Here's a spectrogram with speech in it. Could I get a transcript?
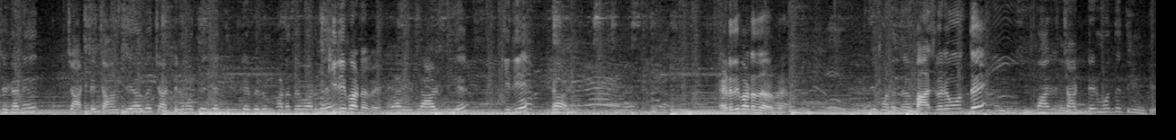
সেখানে চারটে চান্স দেওয়া হবে চারটের মধ্যে যে তিনটে বেলুন ফাটাতে পারবে। কি দিয়ে ফাটাবে? ডার্ট দিয়ে। কি দিয়ে? ডার্ট এটা দিয়ে ফাটাতে হবে? হবে। পাঁচবারের মধ্যে? পাঁচ- চারটের মধ্যে তিনটে।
